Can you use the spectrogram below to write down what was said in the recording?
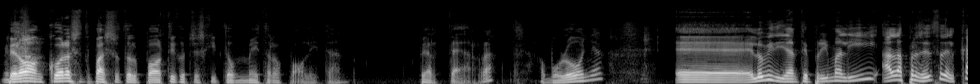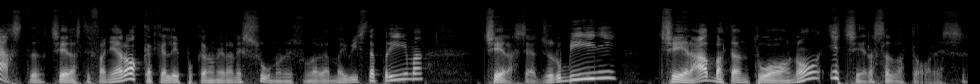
Mi Però sa- ancora se tu passi sotto il portico c'è scritto Metropolitan per terra a Bologna. Eh, lo vidi in anteprima lì alla presenza del cast. C'era Stefania Rocca, che all'epoca non era nessuno, nessuno l'aveva mai vista prima. C'era Sergio Rubini, c'era Abba Tantuono e c'era Salvatores.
